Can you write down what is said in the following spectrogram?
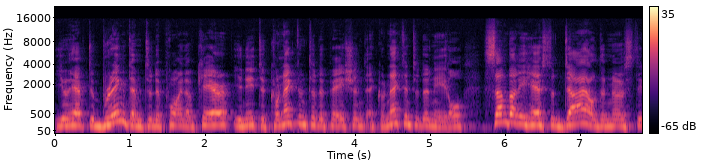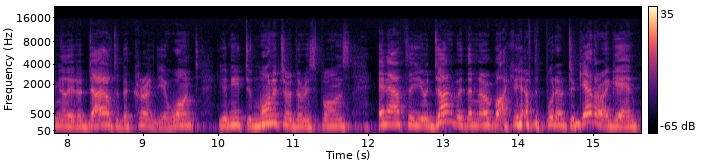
you have to bring them to the point of care. You need to connect them to the patient and connect them to the needle. Somebody has to dial the nerve stimulator, dial to the current you want. You need to monitor the response. And after you're done with the nerve block, you have to put them together again.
